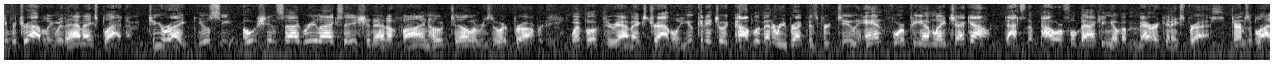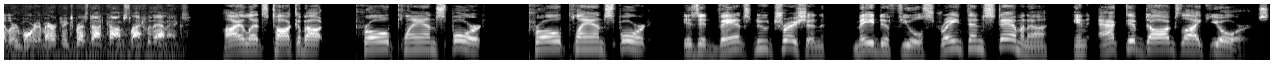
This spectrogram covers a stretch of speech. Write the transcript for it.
you for traveling with Amex Platinum. To your right, you'll see oceanside relaxation at a fine hotel and resort property. When booked through Amex Travel, you can enjoy complimentary breakfast for 2 and 4 p.m. late checkout. That's the powerful backing of American Express. Terms apply. Learn more at americanexpress.com slash with Amex. Hi, let's talk about Pro Plan Sport. Pro Plan Sport is advanced nutrition made to fuel strength and stamina in active dogs like yours.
